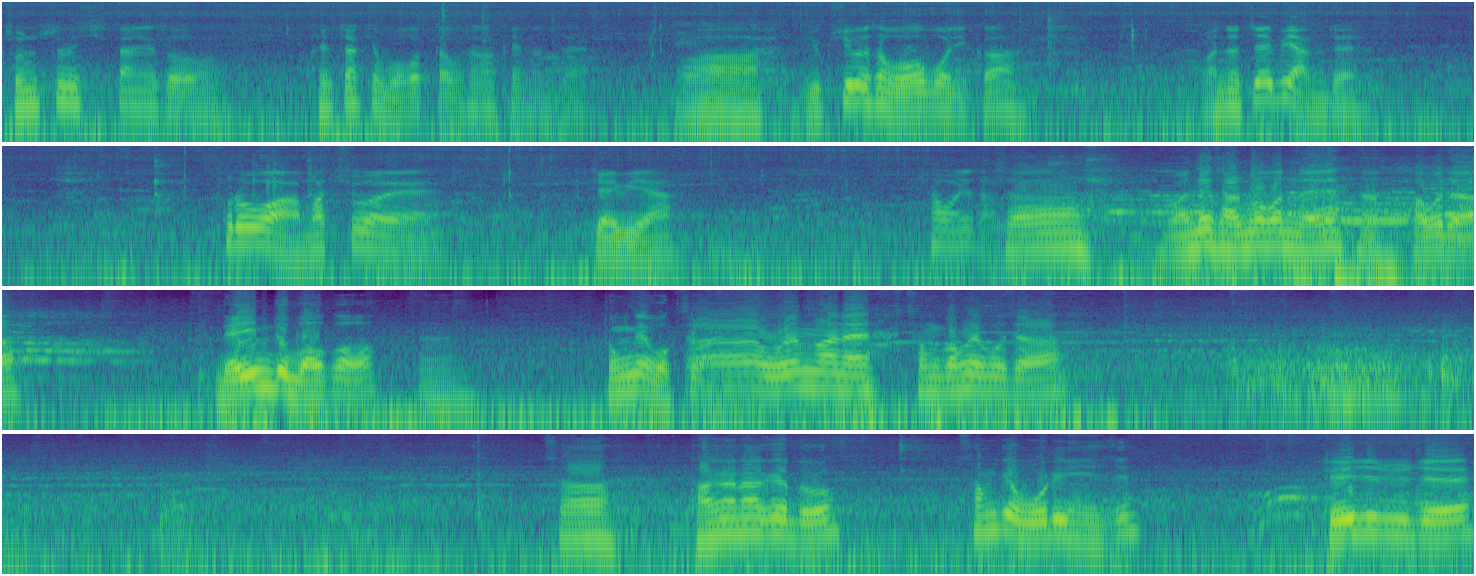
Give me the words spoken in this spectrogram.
존슨 식당에서 괜찮게 먹었다고 생각했는데, 와, 육집에서 먹어보니까 완전 잽이 안 돼. 프로와 아마추어의 잽이야. 차원이 달라. 자, 완전 잘 먹었네. 어, 가보자. 네임도 먹어. 동네 먹지 말자, 오랜만에 점검해보자. 자, 당연하게도 삼겹 올인이지. 돼지 주제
